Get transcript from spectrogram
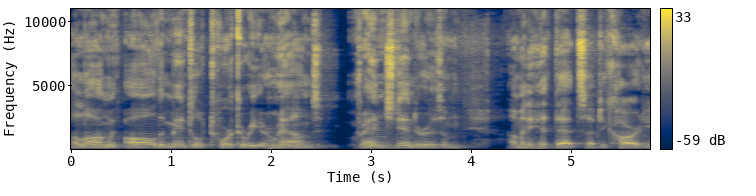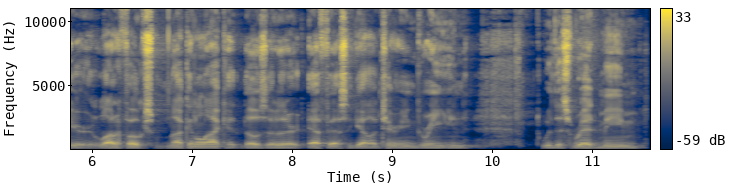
Along with all the mental twerkery around transgenderism. I'm going to hit that subject hard here. A lot of folks not going to like it. Those that are FS egalitarian green with this red meme,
